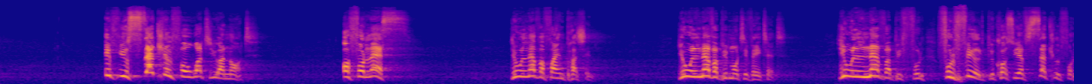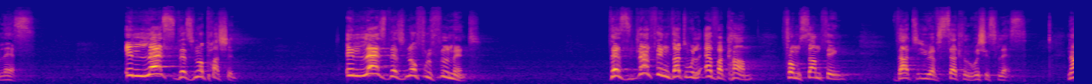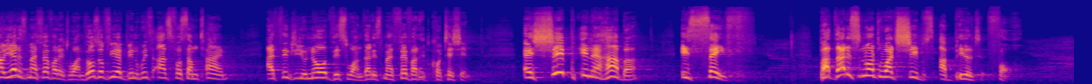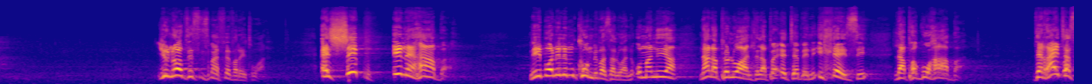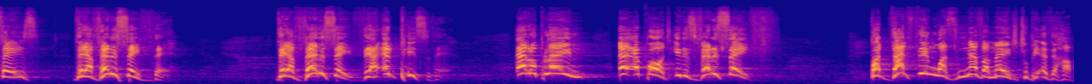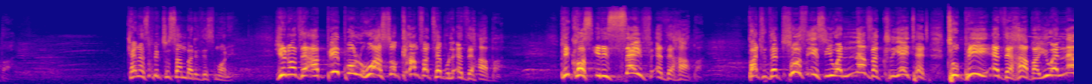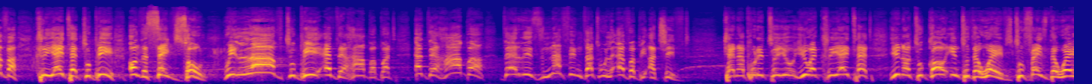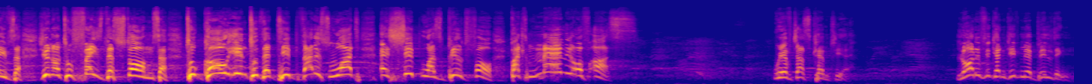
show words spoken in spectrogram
If you settle for what you are not, or for less, you will never find passion. You will never be motivated. You will never be full, fulfilled because you have settled for less. Unless there's no passion. unless there's no fulfillment. There's nothing that will ever come from something that you have settled, which is less. Now, here is my favorite one. Those of you who have been with us for some time, I think you know this one. That is my favorite quotation. A ship in a harbor is safe, but that is not what ships are built for. You know, this is my favorite one. A ship in a harbor. niyibonile imkhumbi bazalwane uma niya nalapha elwandle lapha edurban ihlezi lapha kuhaba the writer says they are very safe there. They are very safe. They are at peace there. Aeroplane, airport, it is very safe. But that thing was never made to be at the harbor. Can I speak to somebody this morning? You know, there are people who are so comfortable at the harbor because it is safe at the harbor. But the truth is, you were never created to be at the harbor. You were never created to be on the safe zone. We love to be at the harbor, but at the harbor, there is nothing that will ever be achieved. Can I put it to you? You were created, you know, to go into the waves, to face the waves, you know, to face the storms, to go into the deep. That is what a ship was built for. But many of us, we have just camped here. Lord, if you can give me a building.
